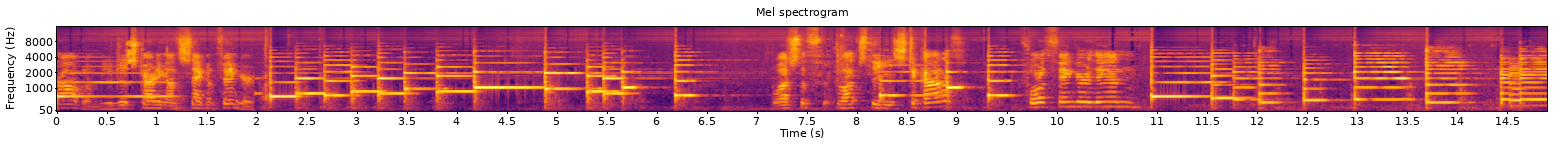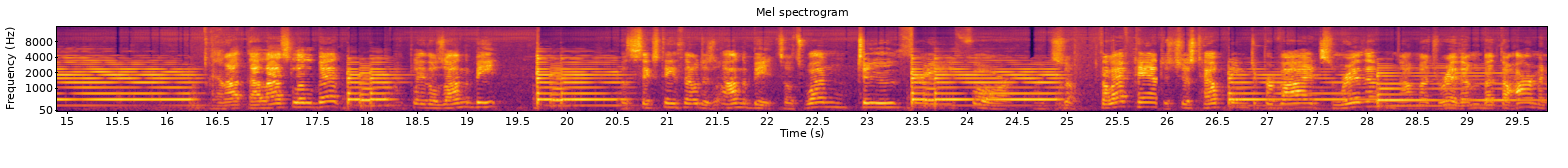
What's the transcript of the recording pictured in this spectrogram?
problem. You're just starting on second finger. Watch the watch the staccato. Fourth finger then. And that last little bit, play those on the beat. The 16th note is on the beat. So it's one, two, three, four. So the left hand is just helping to provide some rhythm, not much rhythm, but the harmony.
